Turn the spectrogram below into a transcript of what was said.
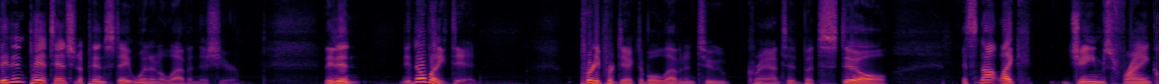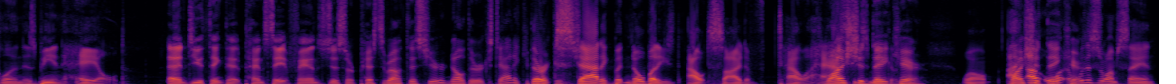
They didn't pay attention to Penn State winning 11 this year. They didn't. Nobody did. Pretty predictable, 11 and two, granted, but still, it's not like James Franklin is being hailed. And do you think that Penn State fans just are pissed about this year? No, they're ecstatic. About They're ecstatic, but nobody's outside of Tallahassee. Why should they care? Well, Why I- should I- they what- care? well, this is what I'm saying.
